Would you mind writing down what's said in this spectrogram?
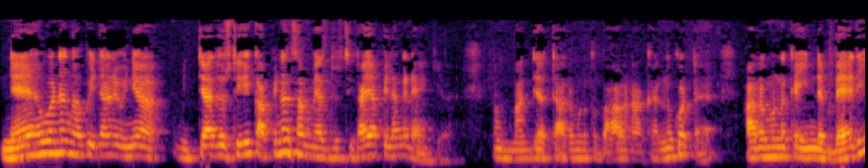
නෑහුවනම් අපි දන්න විඤ්ඤා මිත්‍යා දෘෂ්ටිකේ කපින සම්‍යක් දෘෂ්ටිකයි අපි ළඟ නැහැ කියලා. නමුත් මධ්‍යස්ථ අරමුණක භාවනා කරනකොට අරමුණක ඉන්න බැරි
